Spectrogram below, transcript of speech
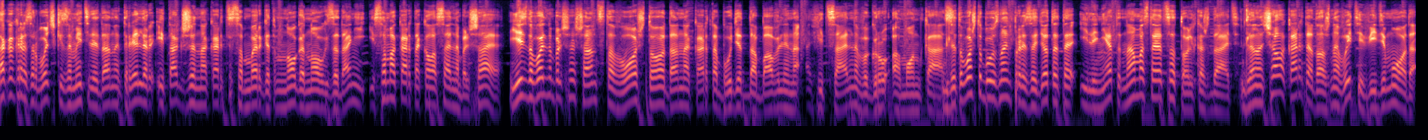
Так как разработчики заметили данный трейлер и также на карте Submerged много новых заданий и сама карта колоссально большая, есть довольно большой шанс того, что данная карта будет добавлена официально в игру Among Us. Для того, чтобы узнать произойдет это или нет, нам остается только ждать. Для начала карта должна выйти в виде мода,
